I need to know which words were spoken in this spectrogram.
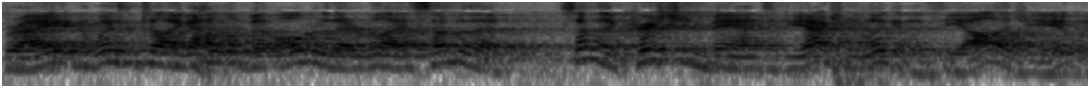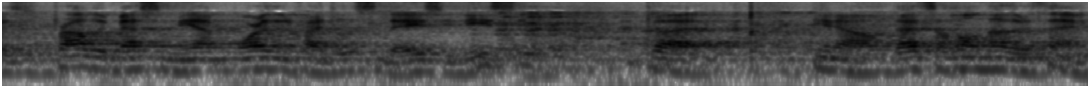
right? And it wasn't until I got a little bit older that I realized some of the some of the Christian bands, if you actually look at the theology, it was probably messing me up more than if I'd listened to ACDC. But you know, that's a whole nother thing.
